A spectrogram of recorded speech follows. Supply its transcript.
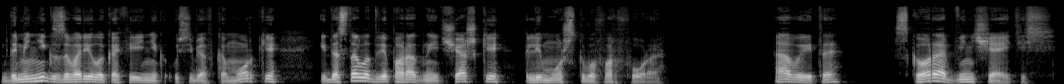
Доминик заварила кофейник у себя в коморке и достала две парадные чашки лиможского фарфора. А вы-то скоро обвенчаетесь.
